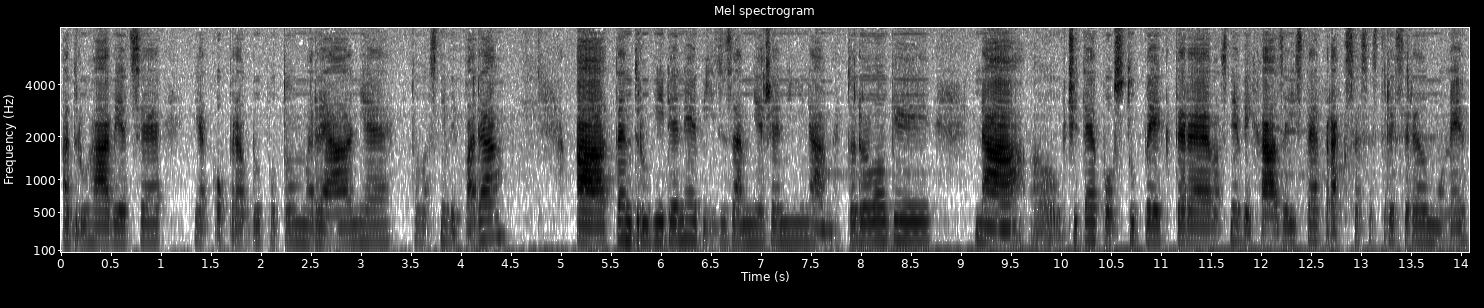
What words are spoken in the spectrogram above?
A druhá věc je, jak opravdu potom reálně to vlastně vypadá. A ten druhý den je víc zaměřený na metodologii, na eh, určité postupy, které vlastně vycházejí z té praxe sestry Cyril Muni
